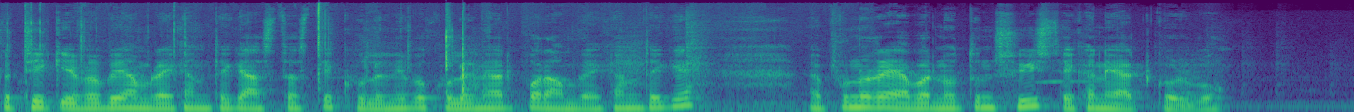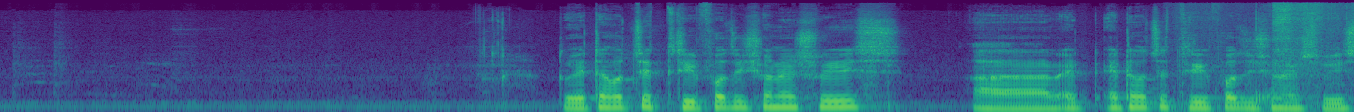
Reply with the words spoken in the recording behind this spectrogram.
তো ঠিক এভাবে আমরা এখান থেকে আস্তে আস্তে খুলে নিব। খুলে নেওয়ার পর আমরা এখান থেকে পুনরায় আবার নতুন সুইচ এখানে অ্যাড করব। তো এটা হচ্ছে থ্রি পজিশনের সুইচ, আর এট- হচ্ছে থ্রি পজিশনের সুইচ।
